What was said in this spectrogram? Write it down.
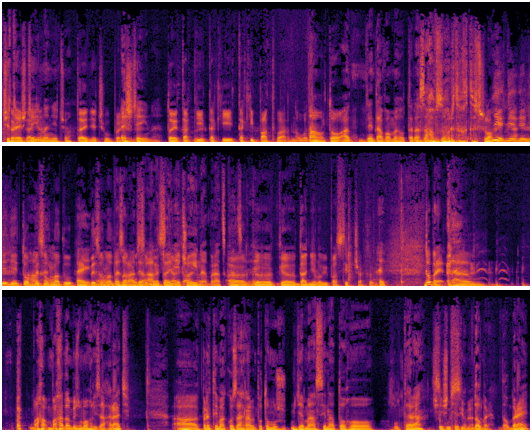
Či to je ešte iné niečo? To je niečo úplne Ešte iné. To je taký, taký, taký patvar novotný. No, to, a nedávame ho teraz za vzor tohto človeka. Nie, nie, nie, nie, to a, bez ohľadu, hej, bez ohľadu, bez ohľadu ale to je niečo iné, bratská církev. K, k Danielovi Pastýrčakovi. Hej. Dobre, um, tak hádam by sme mohli zahrať. A predtým, ako zahráme, potom už ideme asi na toho Lutera? Či ešte Dobre, dobre.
